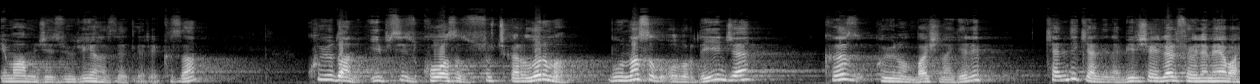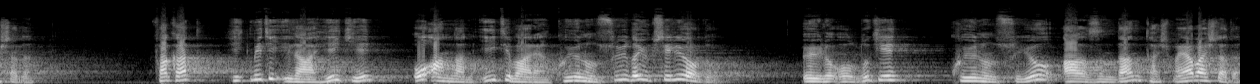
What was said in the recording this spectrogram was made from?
İmam Cezuli Hazretleri kıza kuyudan ipsiz kovasız su çıkarılır mı? Bu nasıl olur deyince kız kuyunun başına gelip kendi kendine bir şeyler söylemeye başladı. Fakat hikmeti ilahi ki o andan itibaren kuyunun suyu da yükseliyordu. Öyle oldu ki kuyunun suyu ağzından taşmaya başladı.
